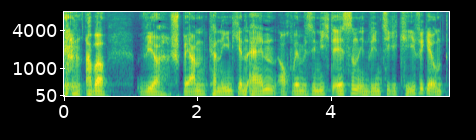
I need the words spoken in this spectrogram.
Aber wir sperren Kaninchen ein, auch wenn wir sie nicht essen, in winzige Käfige. Und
